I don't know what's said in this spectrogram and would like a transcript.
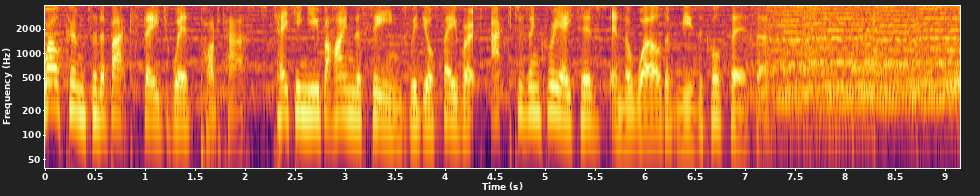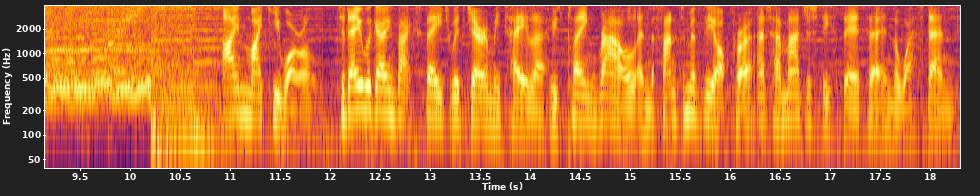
Welcome to the Backstage With podcast, taking you behind the scenes with your favourite actors and creatives in the world of musical theatre. I'm Mikey Worrell. Today we're going backstage with Jeremy Taylor, who's playing Raoul in The Phantom of the Opera at Her Majesty's Theatre in the West End.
